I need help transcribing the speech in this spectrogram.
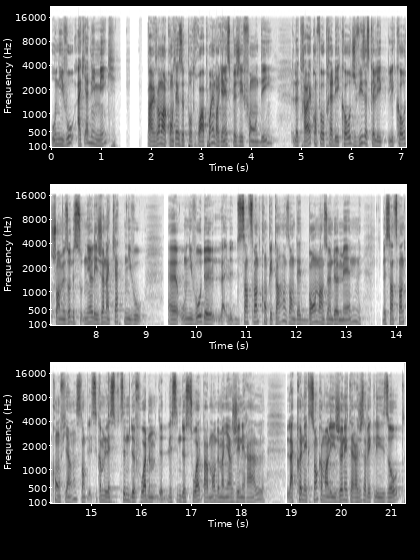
au niveau académique, par exemple, dans le contexte de Pour Trois Points, l'organisme que j'ai fondé, le travail qu'on fait auprès des coachs vise à ce que les, les, coachs soient en mesure de soutenir les jeunes à quatre niveaux. Euh, au niveau du sentiment de compétence, donc d'être bon dans un domaine, le sentiment de confiance, donc c'est comme l'estime de, foi, l'estime de soi, pardon, de manière générale, la connexion, comment les jeunes interagissent avec les autres,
